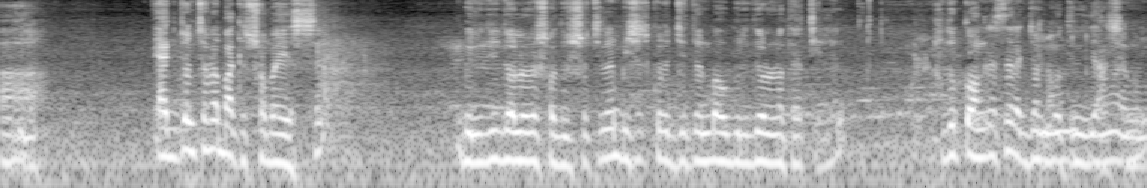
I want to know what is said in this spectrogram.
আহ, একজন ছাড়া বাকি সবাই এসছে। বিরোধী দলের সদস্য ছিলেন, বিশেষ করে জিতেনবাবু বিরোধী দল নেতা ছিলেন। শুধু কংগ্রেসের একজন প্রতিনিধি আসেননি,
